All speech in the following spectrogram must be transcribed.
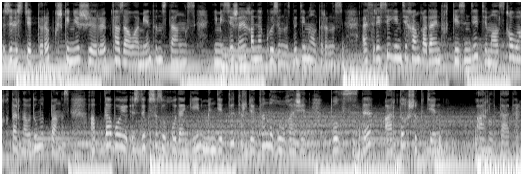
Үзілісте тұрып кішкене жүріп таза ауамен тыныстаңыз немесе жай ғана көзіңізді демалдырыңыз. Әсіресе емтиханға дайындық кезінде демалысқа уақыт арнауды ұмытпаңыз. Апта бойы үздіксіз оқудан кейін міндетті түрде тынығу қажет. Бұл сізді артық жүктен арылтады.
